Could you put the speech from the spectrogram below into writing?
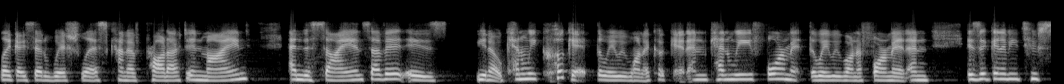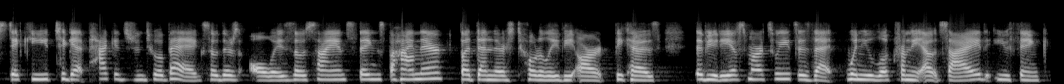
like I said, wish list kind of product in mind. And the science of it is you know, can we cook it the way we want to cook it? And can we form it the way we want to form it? And is it going to be too sticky to get packaged into a bag? So there's always those science things behind there. But then there's totally the art because the beauty of Smart Sweets is that when you look from the outside, you think,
